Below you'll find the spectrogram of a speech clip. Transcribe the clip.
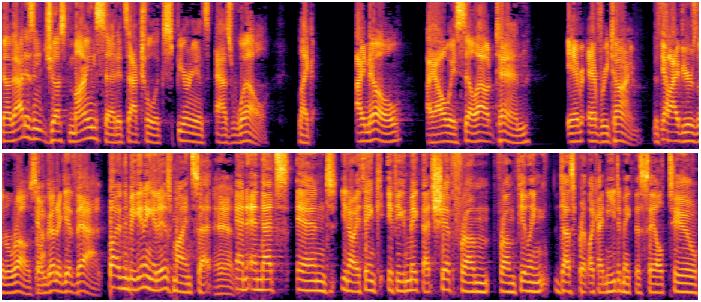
Now that isn't just mindset. It's actual experience as well. Like I know I always sell out ten every, every time. the yep. five years in a row. So yep. I'm going to get that. But in the beginning, it is mindset. And, and, and that's, and, you know, I think if you can make that shift from, from feeling desperate, like I need to make this sale to,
